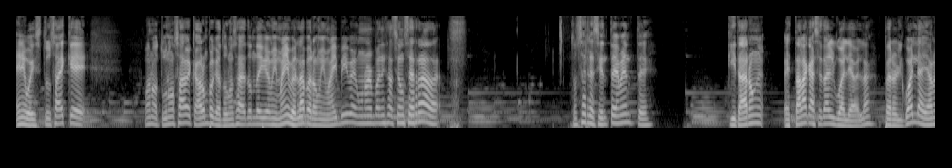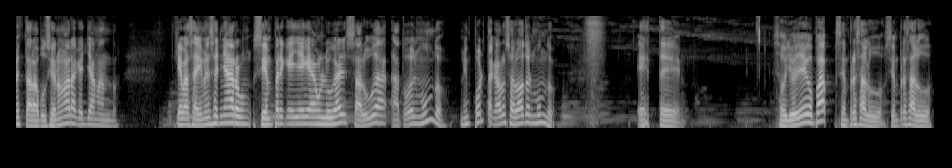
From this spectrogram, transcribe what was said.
Anyways, tú sabes que bueno, tú no sabes, cabrón, porque tú no sabes dónde vive mi maíz, ¿verdad? Pero mi maíz vive en una urbanización cerrada. Entonces, recientemente quitaron. Está la caseta del guardia, ¿verdad? Pero el guardia ya no está, la pusieron ahora que es llamando. ¿Qué pasa? Ahí me enseñaron, siempre que llegue a un lugar, saluda a todo el mundo. No importa, cabrón, saluda a todo el mundo. Este. So, yo llego, pap, siempre saludo, siempre saludo.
